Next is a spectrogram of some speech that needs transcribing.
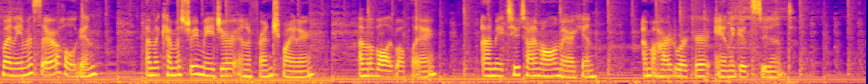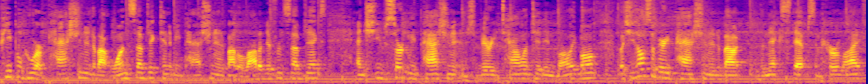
My name is Sarah Holgen. I'm a chemistry major and a French minor. I'm a volleyball player. I'm a two time All American. I'm a hard worker and a good student. People who are passionate about one subject tend to be passionate about a lot of different subjects, and she's certainly passionate and she's very talented in volleyball, but she's also very passionate about the next steps in her life.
